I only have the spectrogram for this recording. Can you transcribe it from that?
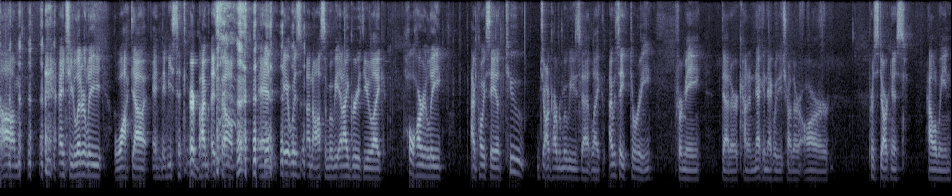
um, and she literally walked out and made me sit there by myself, and it was an awesome movie. And I agree with you, like wholeheartedly. I'd probably say like, two John Carpenter movies that, like, I would say three for me that are kind of neck and neck with each other are Prince of Darkness, Halloween,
